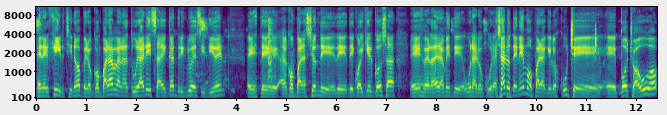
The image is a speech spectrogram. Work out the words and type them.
en el Hirchi, ¿no? Pero comparar la naturaleza del Country Club de Citibel. Este, a comparación de, de- de cualquier cosa, es verdaderamente una locura. Ya lo tenemos para que lo escuche eh, Pocho a Hugo.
